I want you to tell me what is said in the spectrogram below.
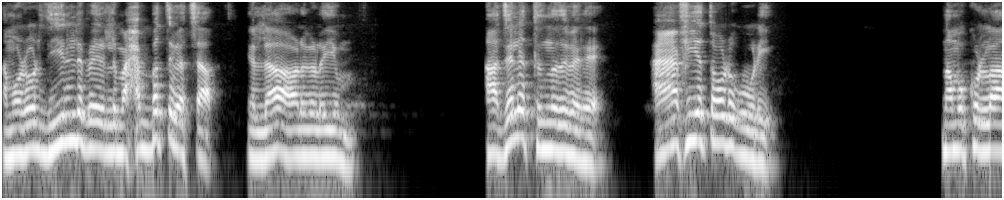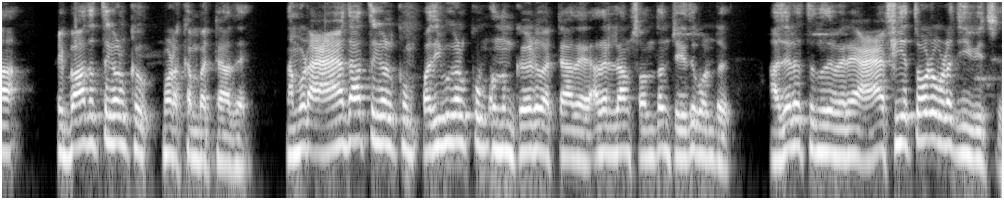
നമ്മളോട് ദീനിന്റെ പേരിൽ മഹബത്ത് വെച്ച എല്ലാ ആളുകളെയും അജലെത്തുന്നത് വരെ ആഫിയത്തോടു കൂടി നമുക്കുള്ള വിവാദത്തുകൾക്ക് മുടക്കം പറ്റാതെ നമ്മുടെ ആദാത്തുകൾക്കും പതിവുകൾക്കും ഒന്നും കേടുപറ്റാതെ അതെല്ലാം സ്വന്തം ചെയ്തുകൊണ്ട് അജലെത്തുന്നത് വരെ ആഫിയത്തോടുകൂടെ ജീവിച്ച്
